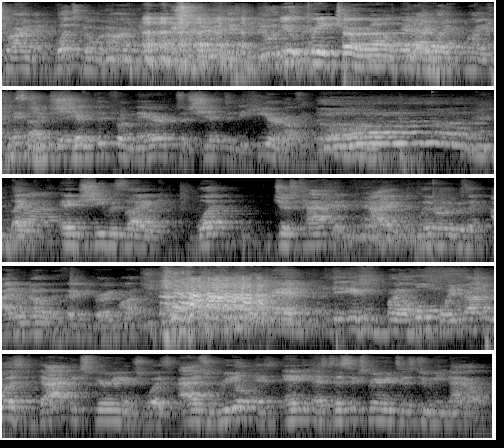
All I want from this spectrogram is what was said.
trying? Like, what's going on? here? You doing this, You man?" freaked her out. And I like my attention shifted from there to shifted to here, and I was like, "Oh!" like, and she was like, "What just happened?" And I literally was like, "I don't know, but thank you very much." and if, my whole point about it was that experience was as real as any as this experience is to me now.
